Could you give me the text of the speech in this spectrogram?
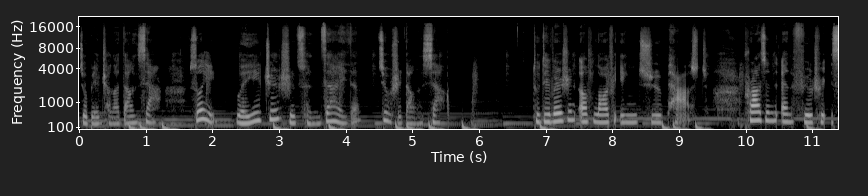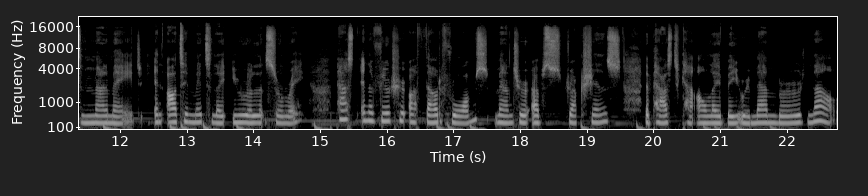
就变成了当下。所以，唯一真实存在的就是当下。To division of life into past, present, and future is man-made and ultimately illusory. Past and the future are thought forms, mental abstractions. The past can only be remembered now.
